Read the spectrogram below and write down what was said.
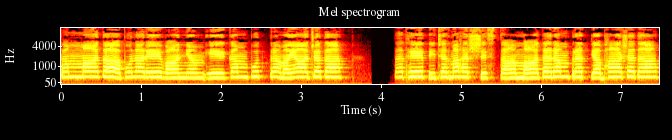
तम् माता पुनरेवान्यम् एकम् पुत्रमयाचत। तथेति च महर्षिस्ताम् मातरम् प्रत्यभाषत।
